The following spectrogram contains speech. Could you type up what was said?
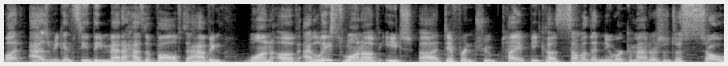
But as we can see the meta has evolved to having one of at least one of each uh, different troop type because some of the newer commanders are just so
